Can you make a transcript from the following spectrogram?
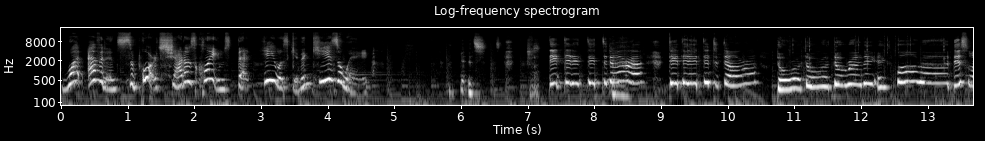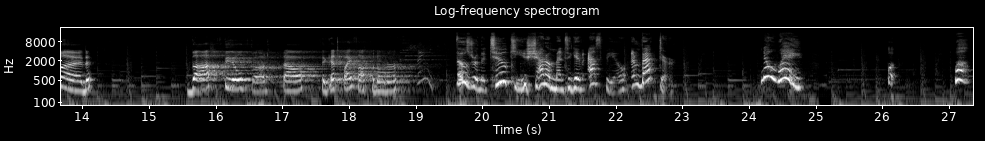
what evidence supports Shadow's claims that he was giving keys away? It's Dora, Dora, Dora, Dora, Dora the Explorer. This one. That feels good. Now, to get my thoughts in order. Those were the two keys Shadow meant to give Espio and Vector. No way! But, well,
